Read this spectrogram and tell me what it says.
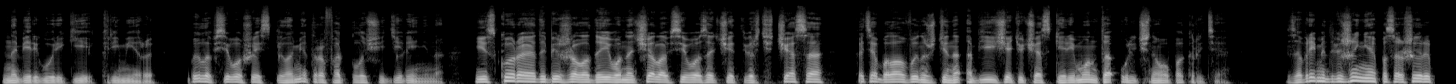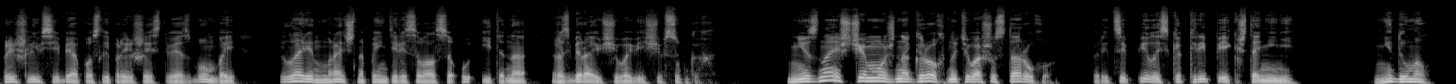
на берегу реки Кремиры, было всего 6 километров от площади Ленина, и скорая добежала до его начала всего за четверть часа, хотя была вынуждена объезжать участки ремонта уличного покрытия. За время движения пассажиры пришли в себя после происшествия с бомбой, Ларин мрачно поинтересовался у Итана, разбирающего вещи в сумках. «Не знаешь, чем можно грохнуть вашу старуху?» Прицепилась, как крепей к штанине. «Не думал»,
